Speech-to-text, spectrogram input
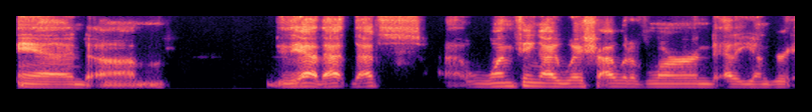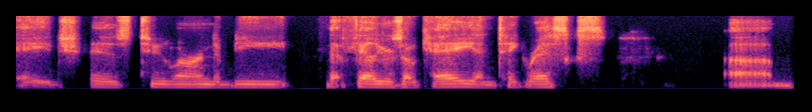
and um, yeah, that that's uh, one thing I wish I would have learned at a younger age is to learn to be that failure's okay and take risks. Um,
